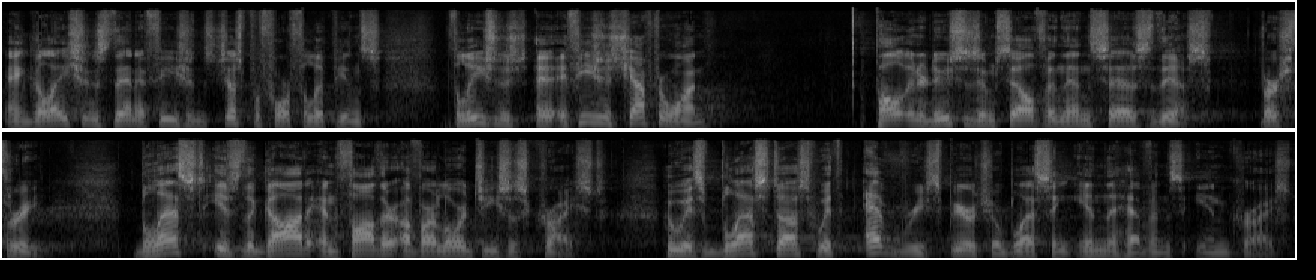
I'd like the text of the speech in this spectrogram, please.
and Galatians, then Ephesians, just before Philippians. Ephesians, uh, Ephesians chapter 1, Paul introduces himself and then says this, verse 3 Blessed is the God and Father of our Lord Jesus Christ, who has blessed us with every spiritual blessing in the heavens in Christ.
